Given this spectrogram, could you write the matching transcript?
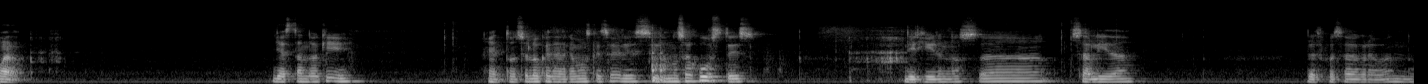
Bueno, ya estando aquí, entonces lo que tendremos que hacer es ir a ajustes, dirigirnos a salida, después a grabando.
